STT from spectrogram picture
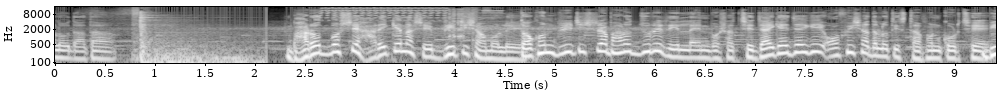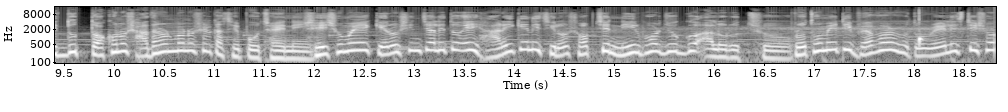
আলোদাতা। ভারতবর্ষে হারিকেন আসে ব্রিটিশ আমলে। তখন ব্রিটিশরা ভারত জুড়ে রেল লাইন বসাচ্ছে, জায়গায় জায়গায় অফিস আদালত স্থাপন করছে। বিদ্যুৎ তখনও সাধারণ মানুষের কাছে পৌঁছায়নি। সেই সময়ে কেরোসিন চালিত এই হারিকেনই ছিল সবচেয়ে নির্ভরযোগ্য আলোর উৎস। প্রথমে এটি ব্যবহার হতো rail station,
